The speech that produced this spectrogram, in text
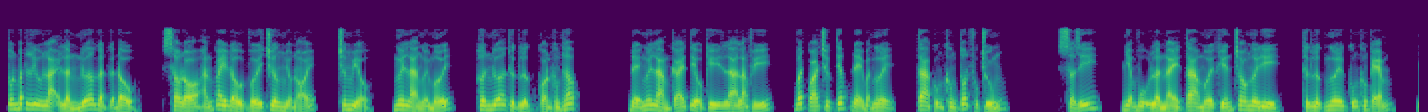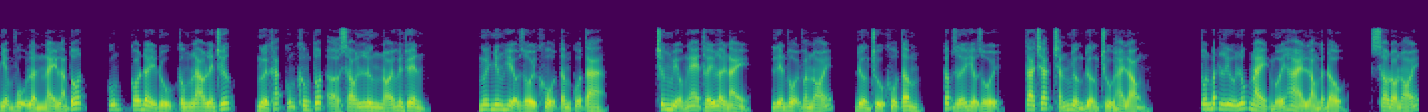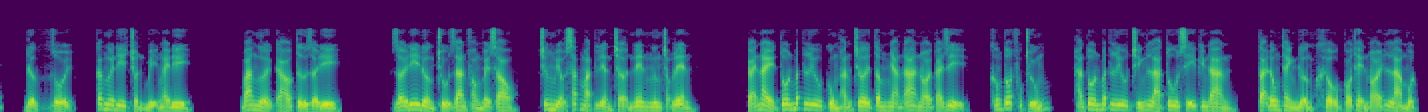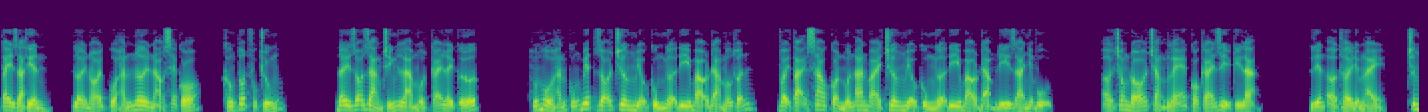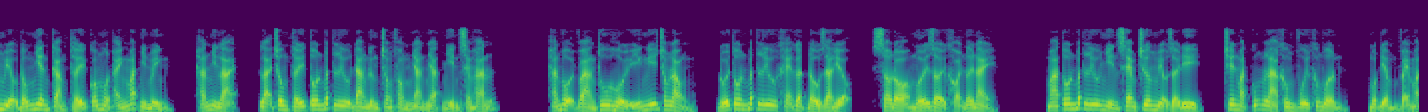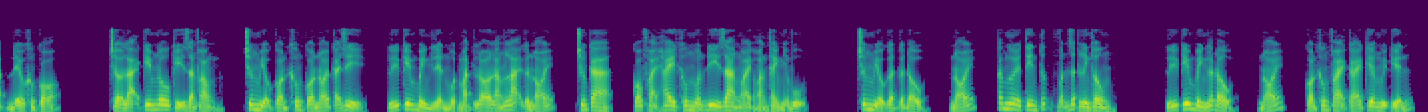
Tôn bất lưu lại lần nữa gật gật đầu sau đó hắn quay đầu với trương miểu nói trương miểu, ngươi là người mới hơn nữa thực lực còn không thấp. Để ngươi làm cái tiểu kỳ là lãng phí bất quá trực tiếp để bật ngươi ta cũng không tốt phục chúng. Sở dĩ nhiệm vụ lần này ta mới khiến cho ngươi đi thực lực ngươi cũng không kém nhiệm vụ lần này làm tốt cũng có đầy đủ công lao lên trước người khác cũng không tốt ở sau lưng nói huyên thuyên ngươi nhưng hiểu rồi khổ tâm của ta. Trương miểu nghe thấy lời này, liền vội và nói, đường chủ khổ tâm, cấp dưới hiểu rồi, ta chắc chắn nhường đường chủ hài lòng. Tôn bất lưu lúc này mới hài lòng gật đầu, sau đó nói, được rồi, các ngươi đi chuẩn bị ngay đi. Ba người cáo từ rời đi. Rời đi đường chủ gian phòng về sau, trương miệu sắc mặt liền trở nên ngưng trọng lên. Cái này tôn bất lưu cùng hắn chơi tâm nhãn a nói cái gì, không tốt phục chúng, hắn tôn bất lưu chính là tu sĩ kim đan, tại đông thành đường khẩu có thể nói là một tay giả thiên, lời nói của hắn nơi nào sẽ có, không tốt phục chúng. Đây rõ ràng chính là một cái lấy cớ huống hồ hắn cũng biết rõ trương miệu cùng ngựa đi bảo đảm mâu thuẫn vậy tại sao còn muốn an bài trương miệu cùng ngựa đi bảo đảm đi ra nhiệm vụ? Ở trong đó chẳng lẽ có cái gì kỳ lạ? Liền ở thời điểm này trương miệu đống nhiên cảm thấy có một ánh mắt nhìn mình hắn nhìn lại lại trông thấy tôn bất lưu đang đứng trong phòng nhàn nhạt, nhạt nhìn xem hắn. Hắn vội vàng thu hồi ý nghĩ trong lòng đối tôn bất lưu khẽ gật đầu ra hiệu sau đó mới rời khỏi nơi này. Mà tôn bất lưu nhìn xem trương miệu rời đi trên mặt cũng là không vui không buồn một điểm vẻ mặt đều không có. Trở lại kim nô kỳ gian phòng trương miệu còn không có nói cái gì lý kim bình liền một mặt lo lắng lại gần nói trương ca có phải hay không muốn đi ra ngoài hoàn thành nhiệm vụ? Trương Miểu gật gật đầu, nói, các ngươi tin tức vẫn rất linh thông. Lý kim bình lắc đầu, nói, còn không phải cái kia ngụy kiến.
